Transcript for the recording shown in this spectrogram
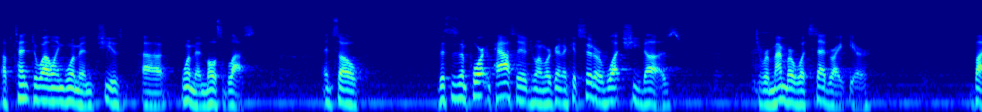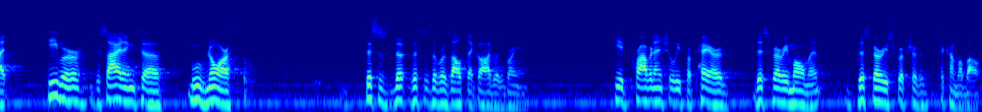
of tent-dwelling women, she is uh, women most blessed." And so this is an important passage when we're going to consider what she does to remember what's said right here. But Heber deciding to move north, this is the, this is the result that God was bringing. He had providentially prepared this very moment, this very scripture to, to come about.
